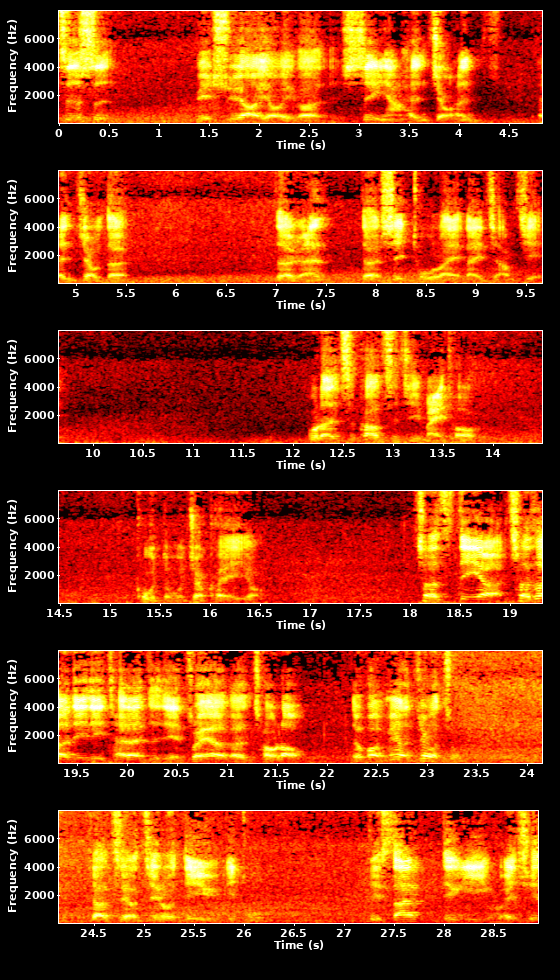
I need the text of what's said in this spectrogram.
知识，必须要有一个信仰很久、很很久的的人的信徒来来讲解，不能只靠自己埋头。苦读就可以用。彻第二，彻彻底底承认自己的罪恶跟丑陋。如果没有救主，将只有进入地狱一途。第三，定义回心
